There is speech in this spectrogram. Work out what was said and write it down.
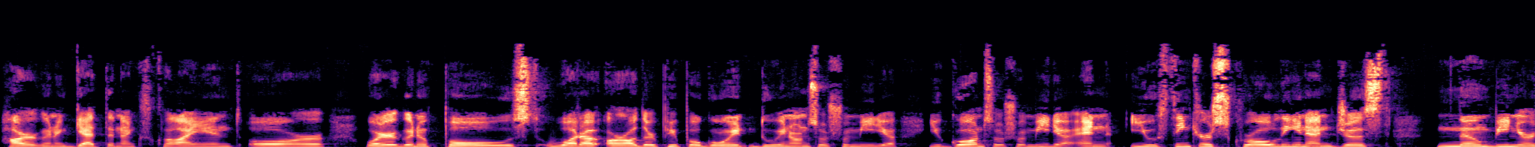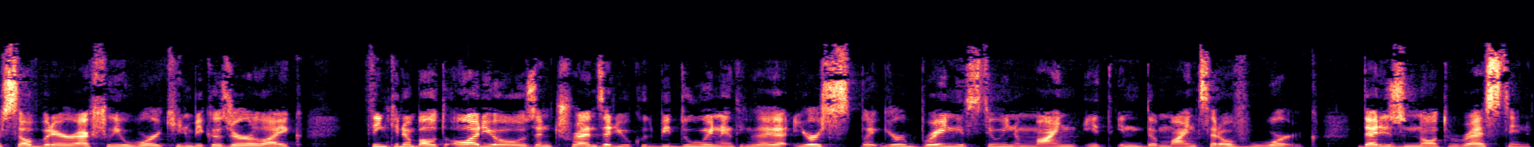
how you're going to get the next client or what you're going to post. What are other people going, doing on social media? You go on social media and you think you're scrolling and just numbing yourself, but you're actually working because you're like, thinking about audios and trends that you could be doing and things like that your like your brain is still in a mind it in the mindset of work. That is not resting.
